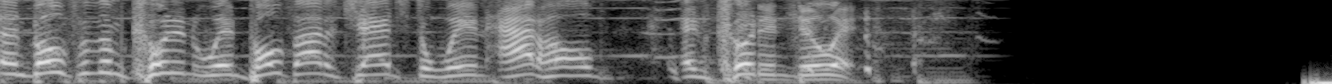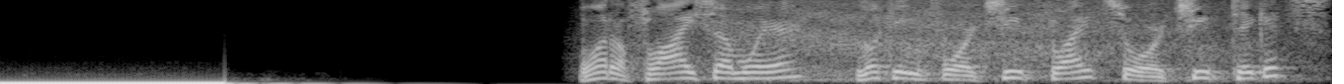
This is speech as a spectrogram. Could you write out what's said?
And both of them couldn't win. Both had a chance to win at home and couldn't do it. Want to fly somewhere? Looking for cheap flights or cheap tickets?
